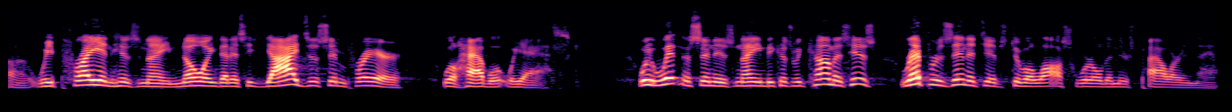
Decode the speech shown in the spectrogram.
Uh, we pray in His name, knowing that as He guides us in prayer, we'll have what we ask. We witness in His name because we come as His representatives to a lost world, and there's power in that.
